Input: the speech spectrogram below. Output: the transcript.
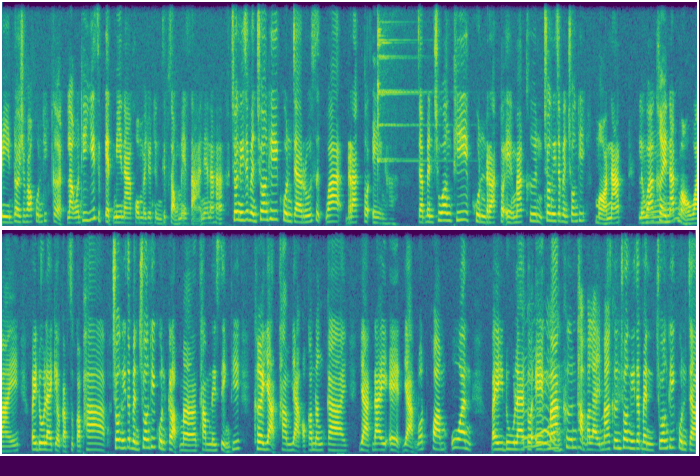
มีนโดยเฉพาะคุณที่เกิดหลังวันที่ 21 มีนาคมไปจนถึง 12 เมษายนเนี่ยนะคะ ช่วงนี้จะเป็นช่วงที่คุณจะรู้สึกว่ารักตัวเองค่ะ จะเป็นช่วงที่คุณรักตัวเองมากขึ้น ช่วงนี้จะเป็นช่วงที่หมอนัดหรือว่าอืมเคยนัดหมอไว้ ไปดูแลเกี่ยวกับสุขภาพ ช่วงนี้จะเป็นช่วงที่คุณกลับมาทำในสิ่งที่เคยอยากทำอยากออกกำลังกาย อยากไดเอทอยากลดความอ้วน ไปดูแลตัวเองมากขึ้นทำอะไรมากขึ้นช่วงนี้จะเป็นช่วงที่คุณจะ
